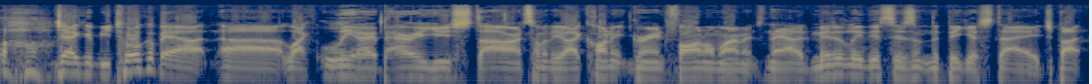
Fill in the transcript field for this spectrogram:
Oh, Jacob, you talk about uh, like Leo Barry, you star, and some of the iconic grand final moments. Now, admittedly, this isn't the biggest stage, but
